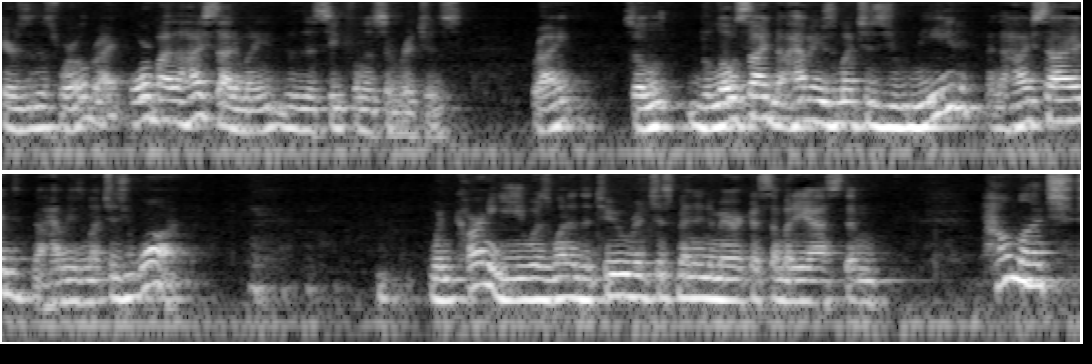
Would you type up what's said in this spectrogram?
cares of this world, right? Or by the high side of money, the deceitfulness of riches, right? So the low side, not having as much as you need, and the high side, not having as much as you want. When Carnegie was one of the two richest men in America, somebody asked him, "How much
